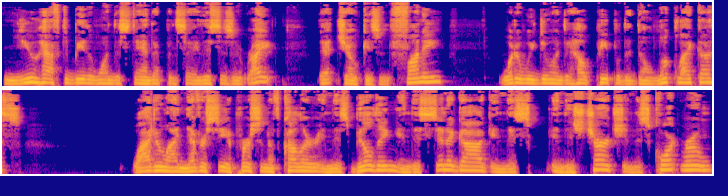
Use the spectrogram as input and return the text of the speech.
And you have to be the one to stand up and say, This isn't right. That joke isn't funny. What are we doing to help people that don't look like us? Why do I never see a person of color in this building, in this synagogue, in this in this church, in this courtroom,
